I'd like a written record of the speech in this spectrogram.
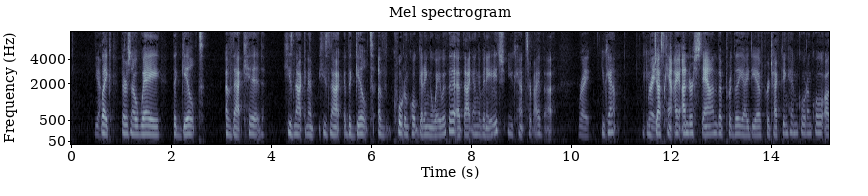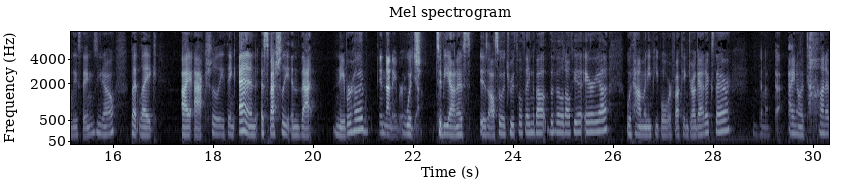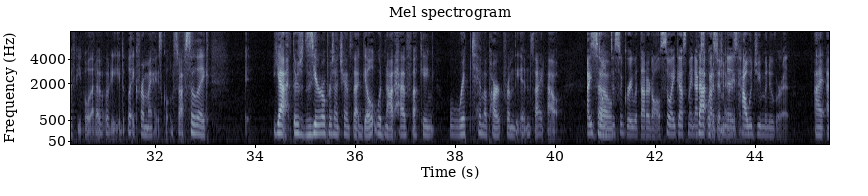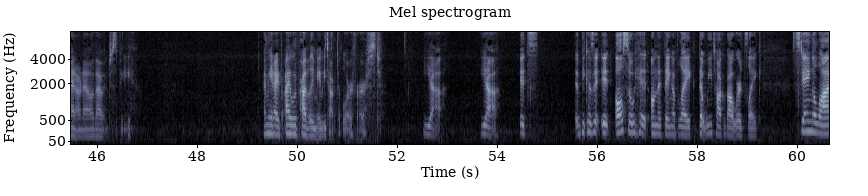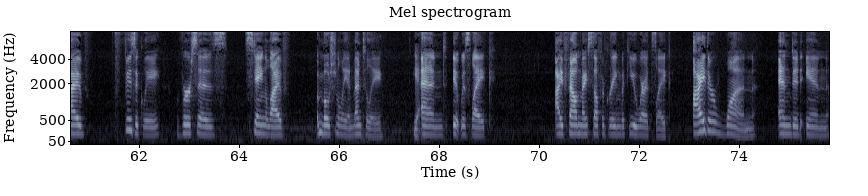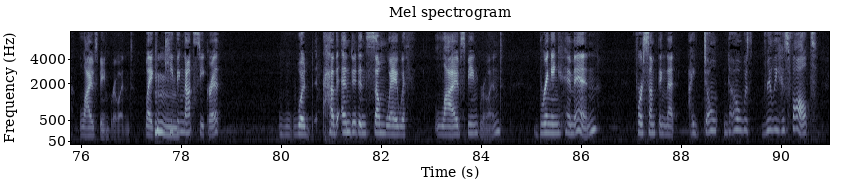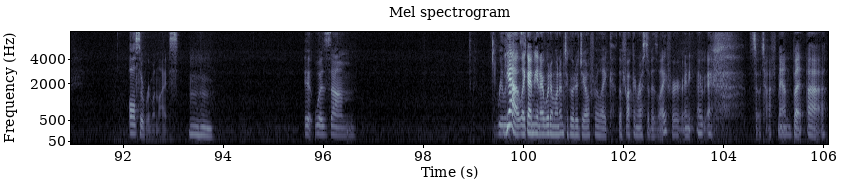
Yeah. Like there's no way the guilt of that kid, he's not going to, he's not, the guilt of quote unquote getting away with it at that young of an age, you can't survive that. Right. You can't. Like you Right. just can't. I understand the the idea of protecting him, quote unquote, all these things, you know. But like, I actually think, and especially in that neighborhood, In that neighborhood. which, yeah. to be honest, is also a truthful thing about the Philadelphia area, with how many people were fucking drug addicts there. Mm-hmm. I know a ton of people that have OD'd, like from my high school and stuff. So like, yeah, there's zero percent chance that guilt would not have fucking ripped him apart from the inside out. I So- don't disagree with that at all. So I guess my next That would have been question is how would you maneuver it? I, I don't know. That would just be. I mean, I I would probably maybe talk to Laura first. Yeah. Yeah. It's because it, it also hit on the thing of like that we talk about where it's like staying alive physically versus staying alive emotionally and mentally. Yeah. And it was like I found myself agreeing with you where it's like either one ended in lives being ruined. Like keeping that secret would have ended in some way with lives being ruined, bringing him in for something that I don't know was really his fault, also ruin lives. Mm-hmm. It was um really yeah, like I mean, I wouldn't want him to go to jail for like the fucking rest of his life or any. I, I, so tough, man. But uh,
